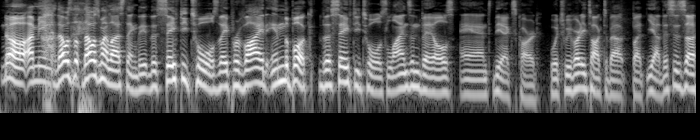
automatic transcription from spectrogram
No, I mean, That was the, that was my last thing. The the safety tools they provide in the book, the safety tools, lines and veils, and the X card, which we've already talked about. But yeah, this is uh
